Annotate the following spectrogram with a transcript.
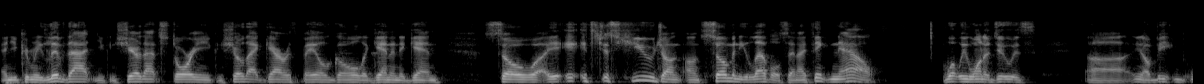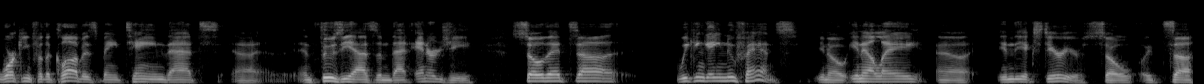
and you can relive that you can share that story and you can show that Gareth Bale goal again and again. So uh, it, it's just huge on on so many levels. And I think now what we want to do is. Uh, you know, be working for the club is maintain that uh, enthusiasm, that energy, so that uh, we can gain new fans. You know, in LA, uh, in the exterior. So it's uh,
